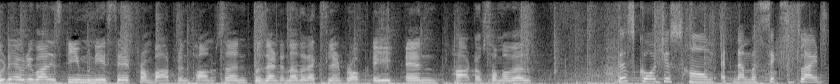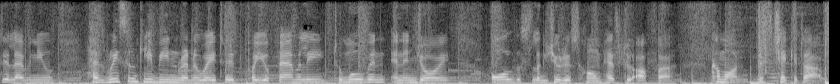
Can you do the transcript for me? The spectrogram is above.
Good day everyone, it's Team Munish Seth from Barfoot & Thompson present another excellent property in heart of Somerville. This gorgeous home at number 6 Clydesdale Avenue has recently been renovated for your family to move in and enjoy all this luxurious home has to offer. Come on, let's check it out.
